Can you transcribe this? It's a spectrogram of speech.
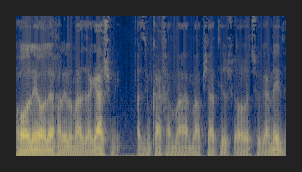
או עולה הולך על אלומה זה הגשמי. אז אם ככה, מה, מה פשט עיר של אורץ שהוא גן עדן?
